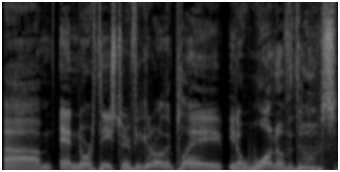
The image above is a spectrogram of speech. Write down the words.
um, and Northeastern, if you could only play, you know, one of those,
